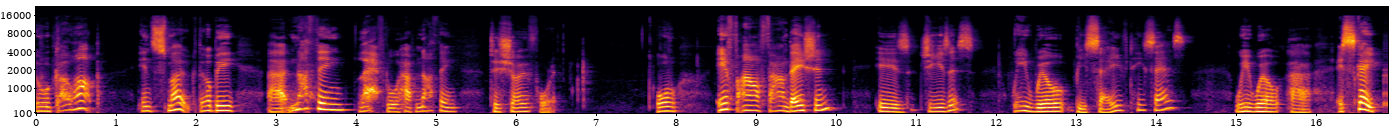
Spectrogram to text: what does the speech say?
It will go up in smoke. There'll be uh, nothing left. We'll have nothing to show for it. Or if our foundation is Jesus, we will be saved, he says. We will uh, escape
